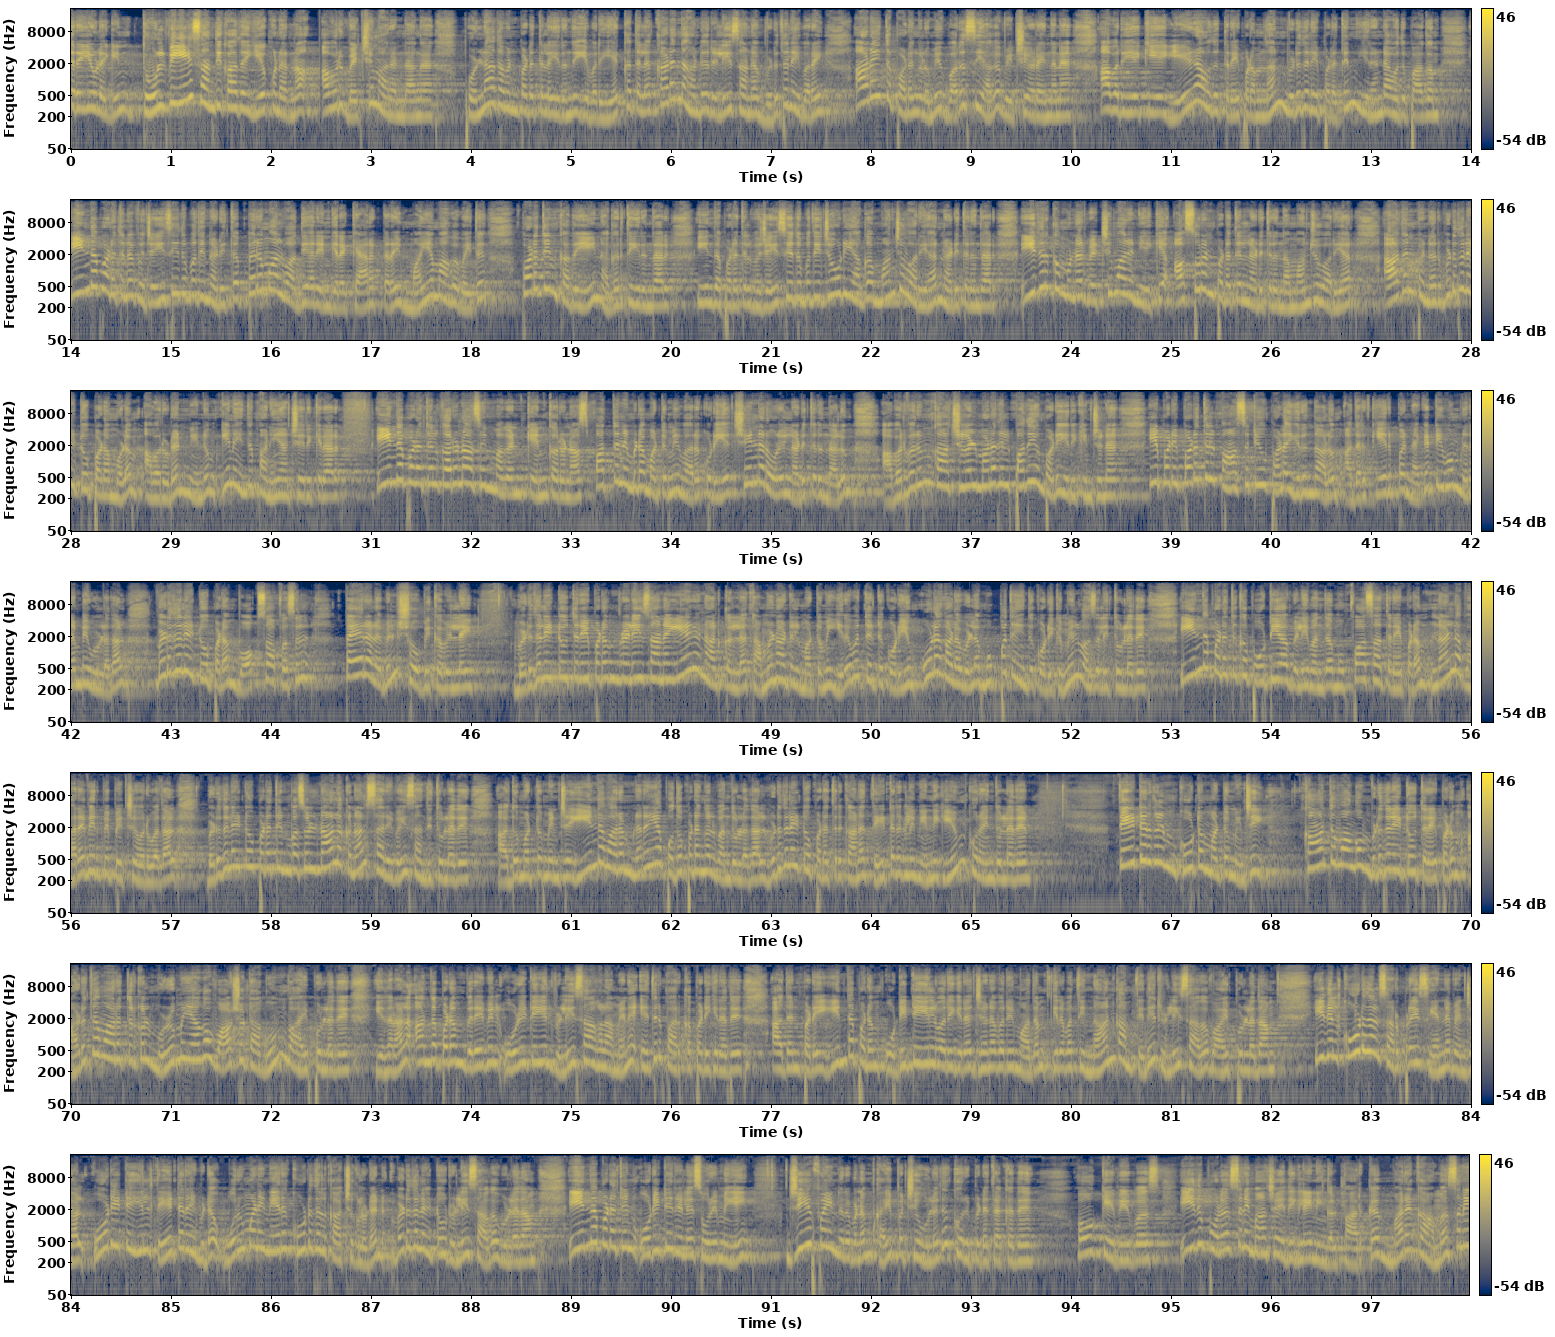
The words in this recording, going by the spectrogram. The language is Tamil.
திரையுலகின் தோல்வியே சந்திக்காத இயக்குனர்னா அவர் வெற்றிமாறன் தாங்க. பொல்லாதவன் படத்துல இருந்து இவர் இயக்கத்துல கடந்த ஆண்டு ரிலீஸ் ஆன விடுதலை வரை அனைத்து படங்களுமே வரிசையாக வெற்றி அடைந்தன. அவர் இயக்கிய ஏழாவது திரைப்படம் தான் விடுதலை படத்தின் இரண்டாவது பாகம். இந்த படத்துல விஜய் சேதுபதி நடித்த பெருமாள் வாத்தியார் என்கிற கேரக்டரை மையமாக வைத்து படத்தின் கதையை நகர்த்தியிருந்தார் இந்த படத்தில் விஜய் சேதுபதி ஜோடியாக மஞ்சு வாரியார் நடித்திருந்தார். இதற்கு முன்னர் வெற்றிமாறன் இயக்கிய அசுரன் படத்தில் நடித்திருந்த மஞ்சு வாரியார் அதன் பின்னர் விடுதலை டூ படம் மூலம் அவருடன் மீண்டும் இணைந்து பணியாற்றியிருக்கிறார். இந்த படத்தில் கருணாசின் மகன் கென் கருணாஸ் பத்து நிமிடம் மட்டுமே வரக்கூடிய சின்ன ரோலில் நடித்திருந்தாலும் அவர் வரும் காட்சிகள் மனதில் பதியும்படி இருக்கின்றன. இப்படி படத்தில் பாசிட்டிவ் பல இருந்தாலும் அதற்கேற்ப நெகட்டிவும் நிரம்பி உள்ளதால் விடுதலை டூ படம் பாக்ஸ் ஆஃபீஸில் பெயரளவில் சோபிக்கவில்லை. விடுதலை டூ திரைப்படம் ரிலீஸ் ஆன ஏழு நாட்களில் தமிழ்நாட்டில் மட்டுமே இருபத்தெட்டு கோடியும் உலக அளவில் முப்பத்தைந்து கோடிக்கு மேல் வசூலித்துள்ளது. இந்த படத்துக்கு போட்டியா வெளிவந்த முப்பாசா திரைப்படம் நல்ல வரவேற்பை பெற்று வருவதால் விடுதலை டூ படத்தின் வசூல் நாளுக்கு நாள் சரிவை சந்தித்துள்ளது. அது மட்டுமின்றி இந்த வாரம் நிறைய புதுப்படங்கள் வந்துள்ளதால் விடுதலை டூ படத்திற்கான தேட்டர்களின் எண்ணிக்கையும் குறைந்துள்ளது. தேட்டர்கள் கூட்டம் மட்டுமின்றி காத்து வாங்கும் விடுதலை டூ திரைப்படம் அடுத்த வாரத்திற்குள் முழுமையாக வாஷ் அவுட் ஆகவும் வாய்ப்புள்ளது. இதனால் அந்த படம் விரைவில் ஓடிடியில் ரிலீஸ் ஆகலாம் என எதிர்பார்க்கப்படுகிறது. அதன்படி இந்த படம் ஓடிடியில் வருகிற ஜனவரி மாதம் இருபத்தி நான்காம் தேதி ரிலீஸ் ஆக வாய்ப்புள்ளதாம். இதில் கூடுதல் சர்ப்ரைஸ் என்னவென்றால் ஓடிடியில் தேட்டரை விட ஒரு மணி நேர கூடுதல் காட்சிகளுடன் விடுதலை டூ ரிலீஸ் ஆக உள்ளதாம். இந்த படத்தின் ஓடிடி ரிலீஸ் உரிமையை ஜி நிறுவனம் கைப்பற்றி உள்ளது குறிப்பிடத்தக்கது. ஓகே வீவர்ஸ் இது போல சினிமா செய்திகளை நீங்கள் பார்க்க மறக்காம சினி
